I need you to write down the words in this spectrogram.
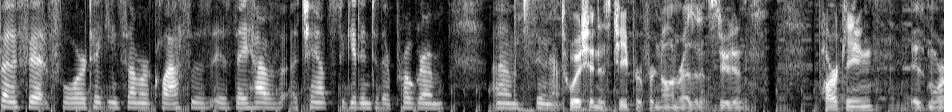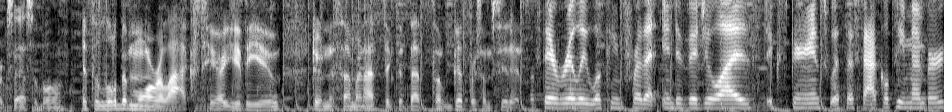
benefit for taking summer classes is they have a chance to get into their program um, sooner. Tuition is cheaper for non-resident students. Parking is more accessible. It's a little bit more relaxed here at UVU during the summer, and I think that that's so good for some students. If they're really looking for that individualized experience with a faculty member,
